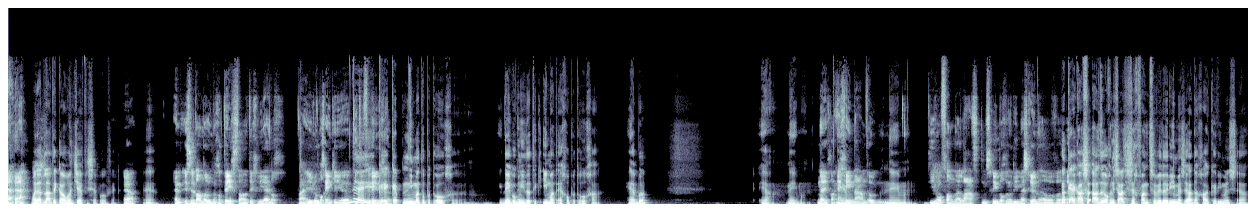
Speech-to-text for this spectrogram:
Maar dat laat ik al One Championship over. Ja. Ja. En is er dan ook nog een tegenstander tegen wie jij nog... Nou, je wil nog één keer je titel Nee, ik, ik heb niemand op het oog. eh. Ik denk ook niet dat ik iemand echt op het oog ga hebben. Ja, nee man. Nee, gewoon echt Nee, geen man. naam. Ook Nee man. Die jongen van eh, laatst misschien nog een rematch gunnen. Of, eh, Ja, kijk, als, als de organisatie zegt van ze willen rematch, ja, dan ga ik rematch. Ja.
